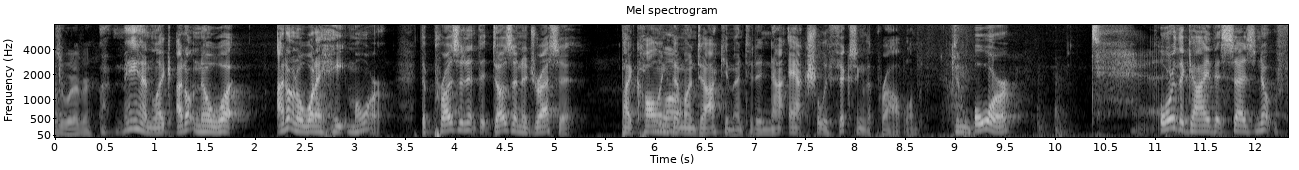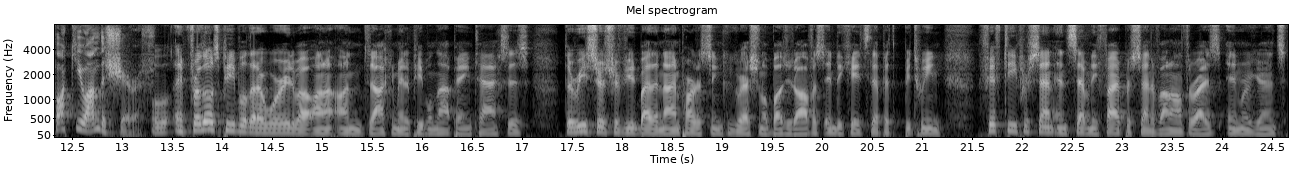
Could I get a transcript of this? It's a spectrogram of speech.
like, or whatever? man, like I don't know what I don't know what I hate more. The president that doesn't address it by calling them Well- undocumented and not actually fixing the problem. Can- or or the guy that says, "No, fuck you, I'm the sheriff." Well, and for those people that are worried about un- undocumented people not paying taxes, the research reviewed by the nonpartisan Congressional Budget Office indicates that between 50% and 75% of unauthorized immigrants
